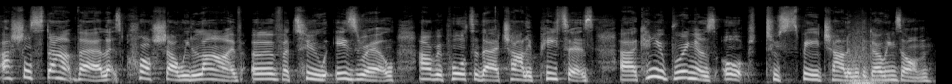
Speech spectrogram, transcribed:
I shall start there. Let's cross, shall we, live over to Israel. Our reporter there, Charlie Peters. Uh, can you bring us up to speed, Charlie, with the goings on?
